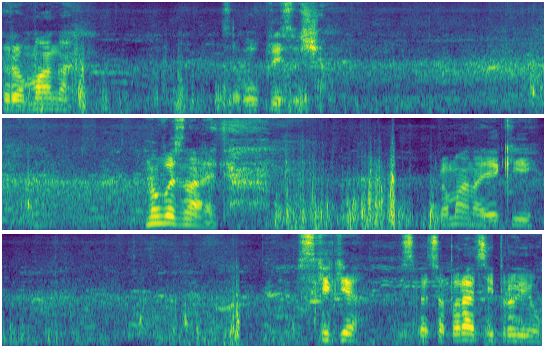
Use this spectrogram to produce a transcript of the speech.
Романа. Забув прізвище. Ну ви знаєте. Романа, який скільки спецоперацій провів.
